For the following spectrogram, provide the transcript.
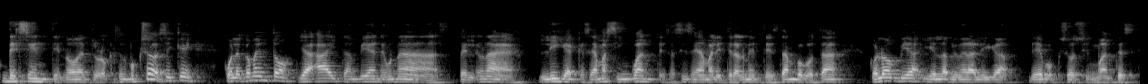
decente, ¿no? Dentro de lo que es el boxeo. Así que como le comento, ya hay también una, una liga que se llama Sin Guantes, así se llama literalmente, está en Bogotá, Colombia, y es la primera liga de boxeo sin guantes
